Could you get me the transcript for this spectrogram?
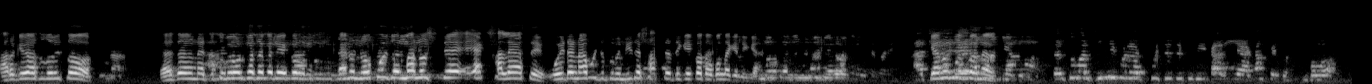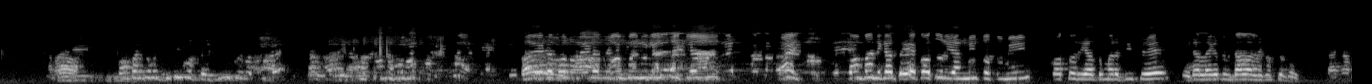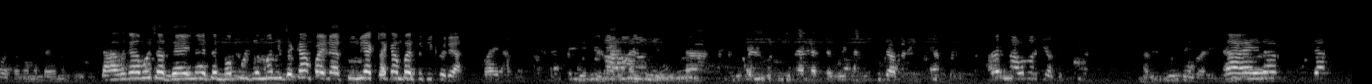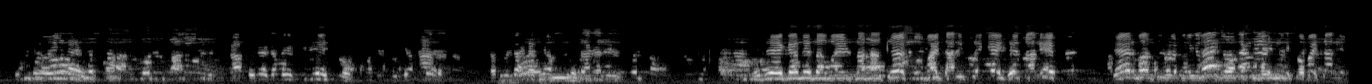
আরও কেউ আছে জড়িত তুমি ওর কথা বলে কেন নব্বই জন মানুষ যে এক হালে আছে ওইটা না বুঝে তুমি নিজের স্বার্থের দিকে কথা বলা গেলে কেন? বুঝবে না? তোমার চিঠি করে যে তুমি গাড়ি একা কোম্পানির কাছ থেকে কত রিয়াল নিছো তুমি? কত রিয়াল তোমার দিছে? এটা লাগে তুমি দালালি করতে পারো টাকা পয়সা দেয় না। তো নব্বই জন মানুষের কাম পাই না তুমি একটা কাম পাইছো কি করিয়া এখানে জামাই যারা আছে সবাই তারিখ থেকে আইছে তারিখ। না, সবাই তারিখ।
